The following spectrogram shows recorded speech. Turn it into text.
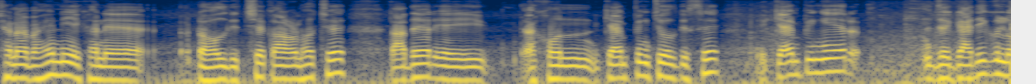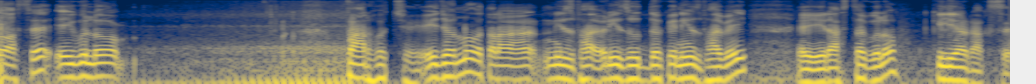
সেনাবাহিনী এখানে টহল দিচ্ছে। কারণ হচ্ছে তাদের এই এখন ক্যাম্পিং চলতেছে। এই ক্যাম্পিংয়ের যে গাড়িগুলো আছে, এইগুলো পার হচ্ছে। এই জন্য তারা নিজ নিজ উদ্যোগে নিজভাবেই এই রাস্তাগুলো ক্লিয়ার রাখছে।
